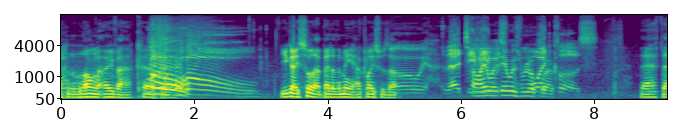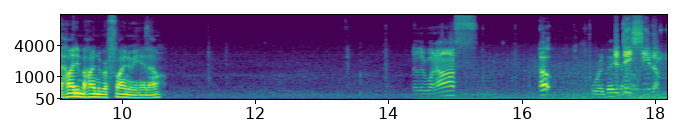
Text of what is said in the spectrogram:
Oh. long over curve. there. Oh, You guys saw that better than me. How close was that? oh, yeah. that TV Oh, it was- it was real quite close. close. They're, they're hiding behind the refinery here now. Another one off. Where'd they did go? they see them?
